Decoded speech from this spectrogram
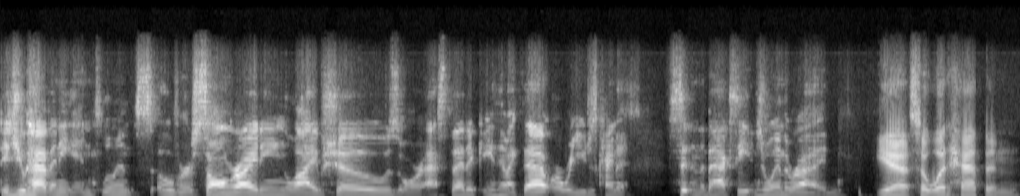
did you have any influence over songwriting, live shows, or aesthetic, anything like that, or were you just kind of sitting in the back seat enjoying the ride? Yeah. So what happened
